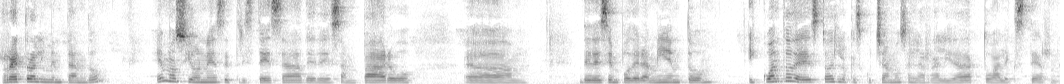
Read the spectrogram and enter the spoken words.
retroalimentando emociones de tristeza, de desamparo, de desempoderamiento. ¿Y cuánto de esto es lo que escuchamos en la realidad actual externa?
